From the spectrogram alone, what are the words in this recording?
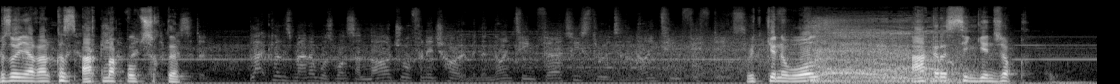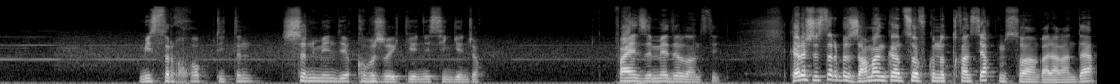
biz oynayan kız akmak bulup çıktı. Blacklands Manor was once a large orphanage home in the 1930s through to the 1950s. өйткені ол ақыры сенген жоқ. Мистер хоп дейтін шынымен де құбыжық екеніне сенген жоқ. Find the medallions дейді. Короче достар біз жаман концовканы ұтқан сияқтымыз соған қарағанда.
